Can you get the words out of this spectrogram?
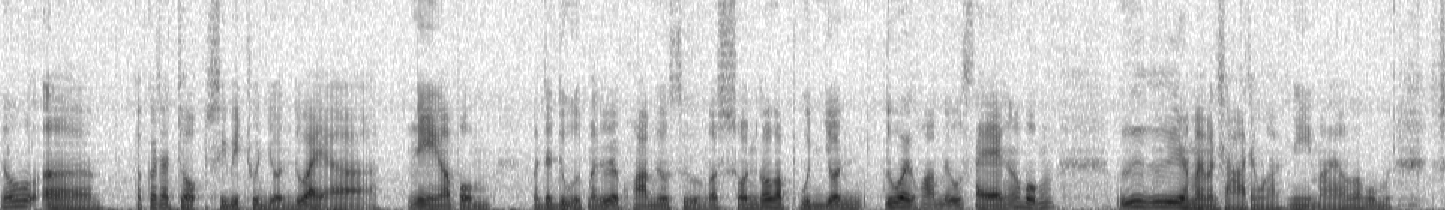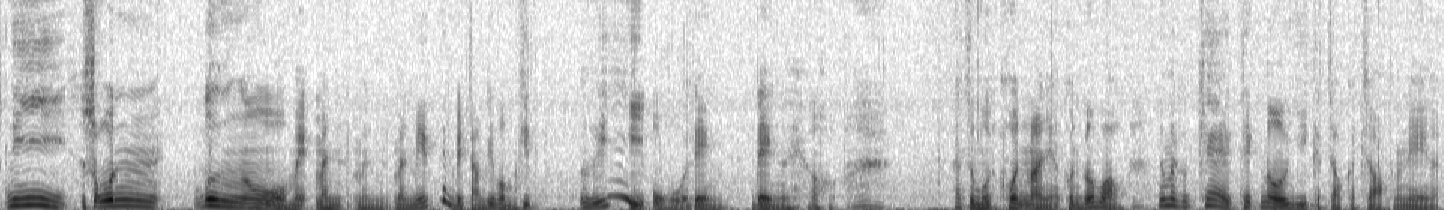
แล้วเออแล้วก็จะจบชีวิตหุ่นยนต์ด้วยอ่านี่ครับผมมันจะดูดมาด้วยความเร็วสูงก็ชนเข้ากับหุ่นยนต์ด้วยความเร็วแสงครับผมเออทำไมมันช้าจังวะนี่มาแล้วครับผม นี่ชนบึ้งโอ้ไม่มันมันมันไม่เป็นไปตามที่ผมคิด เอ้ยโอ้โหเด้งเด้งเลยถ้าสมมติคนมาเนี่ย คนก็บอกนี่มันก็แค่เทคโนโลยีกระจอกกระจอกนั่นเองอะ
